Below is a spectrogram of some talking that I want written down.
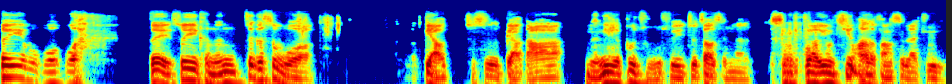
所以我我 对，所以可能这个是我。表就是表达能力的不足，所以就造成了是要用计划的方式来去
